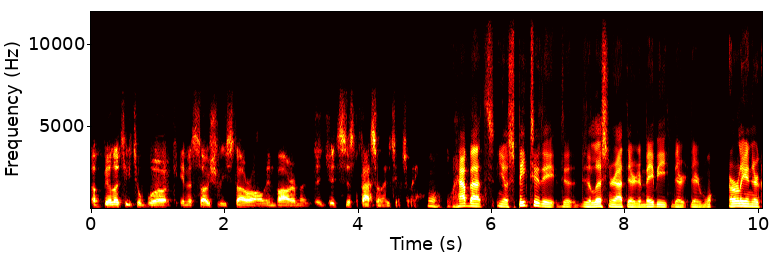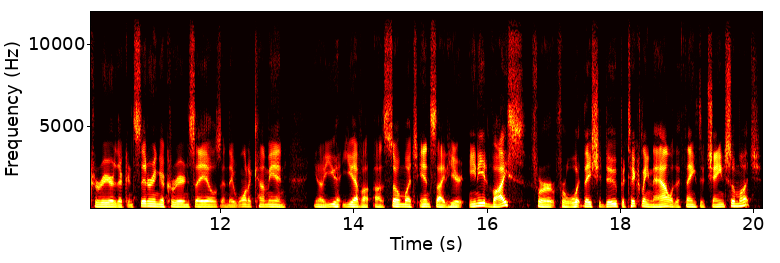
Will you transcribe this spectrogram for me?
ability to work in a socially sterile environment. It, it's just fascinating to me. Well, how about you know speak to the, the, the listener out there that maybe they're they're early in their career, they're considering a career in sales, and they want to come in. You know, you you have a, a, so much insight here. Any advice for for what they should do, particularly now that things have changed so much?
